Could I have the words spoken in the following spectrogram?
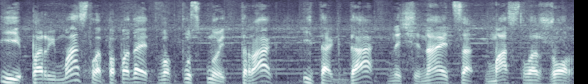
и пары масла попадают во впускной тракт, и тогда начинается масложор.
